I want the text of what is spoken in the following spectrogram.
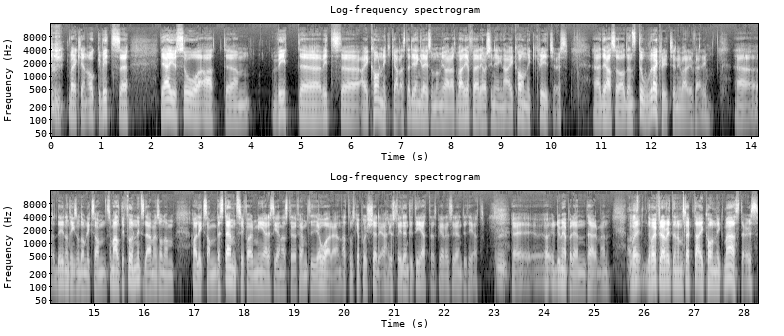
verkligen. Och vits, eh, det är ju så att um, vitt, uh, vits eh, iconic kallas det. Det är en grej som de gör, att varje färg har sina egna iconic creatures. Eh, det är alltså den stora creaturen i varje färg. Eh, det är någonting som de liksom, som alltid funnits där, men som de har liksom bestämt sig för mer senaste 5-10 åren, att de ska pusha det, just för identiteten, spelets identitet. Mm. Eh, är du med på den termen? Ja, Det var, det var ju för övrigt när de släppte Iconic Masters.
